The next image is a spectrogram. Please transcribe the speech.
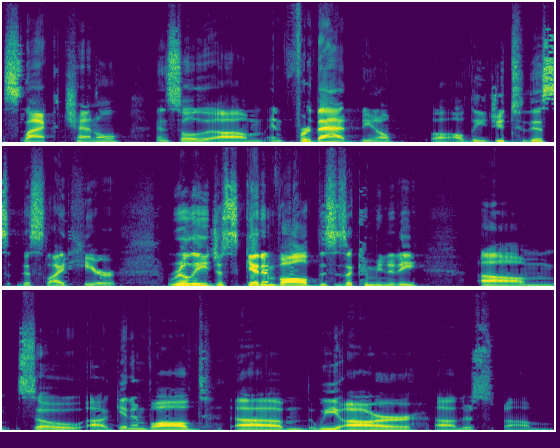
Slack channel. And so, and for that, you know, I'll lead you to this, this slide here. Really just get involved. This is a community. Um, so uh, get involved. Um, we are, uh, there's um,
